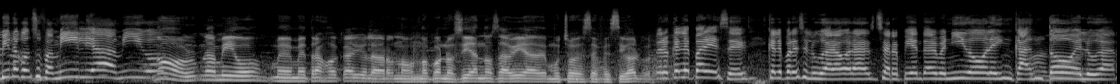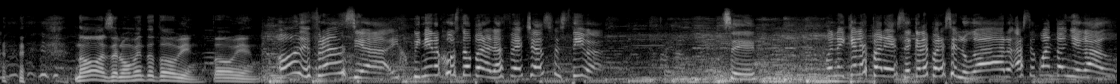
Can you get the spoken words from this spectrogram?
¿Vino con su familia, amigos? No, un amigo me, me trajo acá, yo la verdad no, no conocía, no sabía mucho de este festival. Pero... ¿Pero qué le parece? ¿Qué le parece el lugar? ¿Ahora se arrepiente de haber venido? ¿Le encantó el lugar? No, hasta el momento todo bien, todo bien. ¡Oh, de Francia! Y vinieron justo para las fechas festivas. Sí. Bueno, ¿y qué les parece? ¿Qué les parece el lugar? ¿Hace cuánto han llegado?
